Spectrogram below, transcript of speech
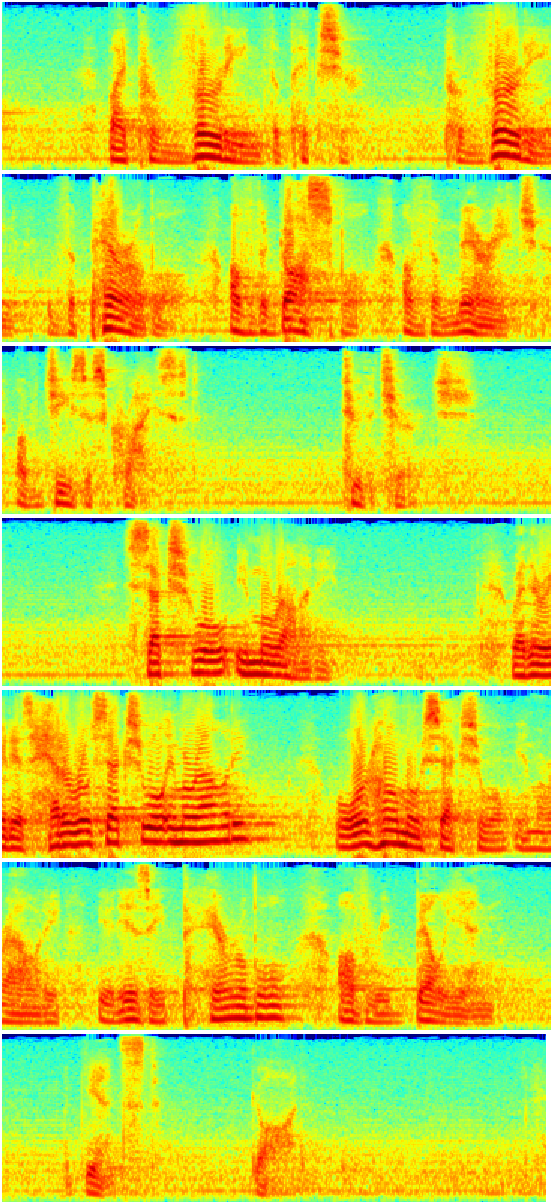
by perverting the picture, perverting the parable of the gospel of the marriage of Jesus Christ to the church. Sexual immorality, whether it is heterosexual immorality or homosexual immorality, it is a parable of rebellion against God.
